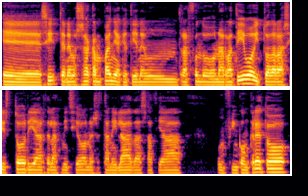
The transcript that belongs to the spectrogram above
eh, sí, tenemos esa campaña que tiene un trasfondo narrativo y todas las historias de las misiones están hiladas hacia un fin concreto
